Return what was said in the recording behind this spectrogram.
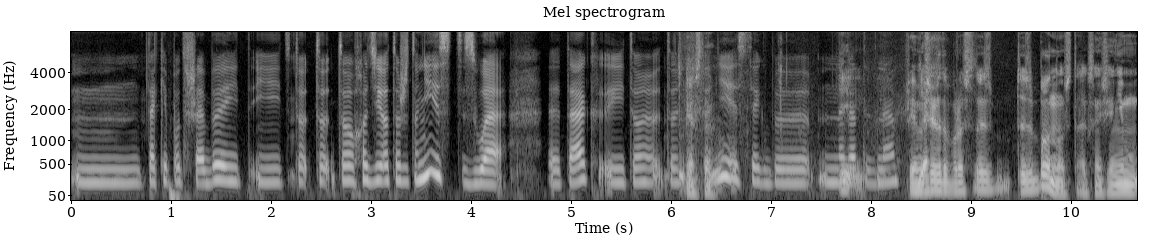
mm, takie potrzeby i, i to, to, to chodzi o to, że to nie jest złe, y, tak? I to, to, to nie jest jakby negatywne. Ja myślę, że to po prostu to jest, to jest bonus, tak? W sensie nie,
